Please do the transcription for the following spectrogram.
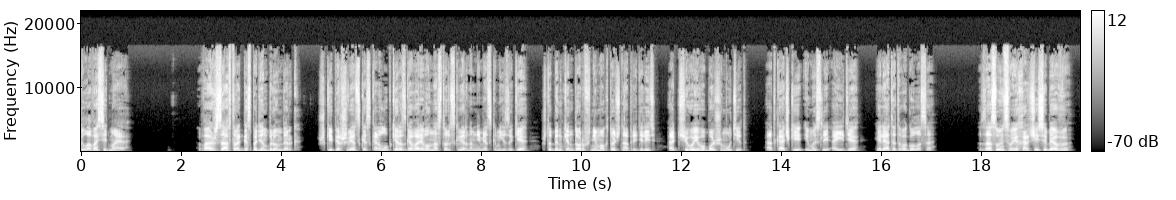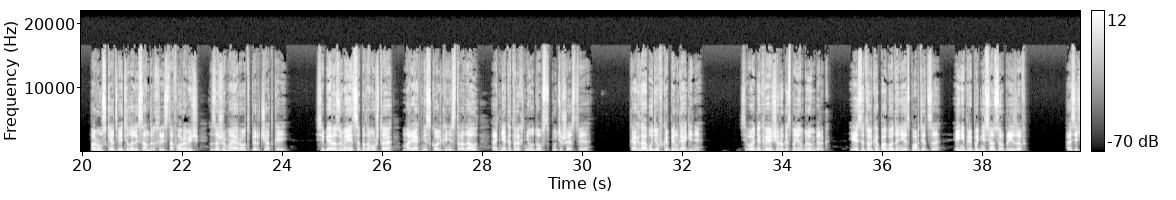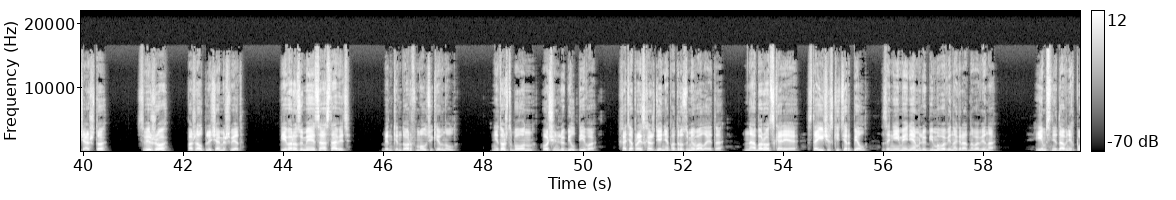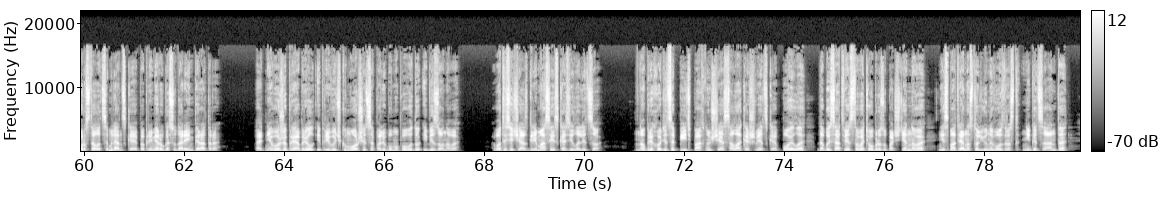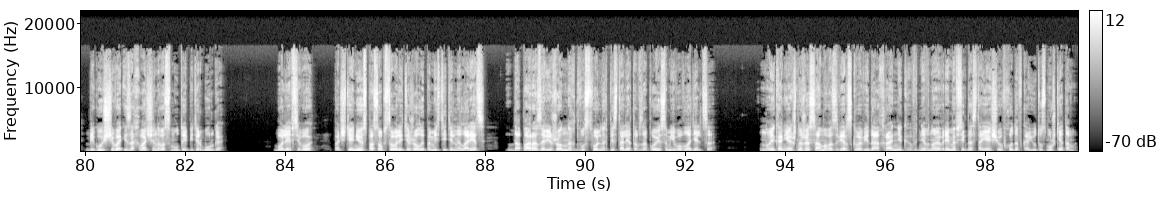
Глава седьмая. «Ваш завтрак, господин Блумберг!» Шкипер шведской скорлупки разговаривал на столь скверном немецком языке, что Бенкендорф не мог точно определить, от чего его больше мутит – от качки и мыслей о еде или от этого голоса. «Засунь свои харчи себе в...» – по-русски ответил Александр Христофорович, зажимая рот перчаткой. Себе, разумеется, потому что моряк нисколько не страдал от некоторых неудобств путешествия. «Когда будем в Копенгагене?» «Сегодня к вечеру, господин Блумберг, если только погода не испортится и не преподнесет сюрпризов». «А сейчас что?» «Свежо», — пожал плечами швед. «Пиво, разумеется, оставить?» Бенкендорф молча кивнул. Не то чтобы он очень любил пиво, хотя происхождение подразумевало это, наоборот, скорее, стоически терпел за неимением любимого виноградного вина. Им с недавних пор стало цемлянское, по примеру государя-императора. От него же приобрел и привычку морщиться по любому поводу и Бизонова. Вот и сейчас гримаса исказила лицо. Но приходится пить пахнущее салакой шведское пойло, дабы соответствовать образу почтенного, несмотря на столь юный возраст, негацианта, бегущего и захваченного смутой Петербурга. Более всего, почтению способствовали тяжелый поместительный ларец да пара заряженных двуствольных пистолетов за поясом его владельца. Ну и, конечно же, самого зверского вида охранник, в дневное время всегда стоящий у входа в каюту с мушкетом.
